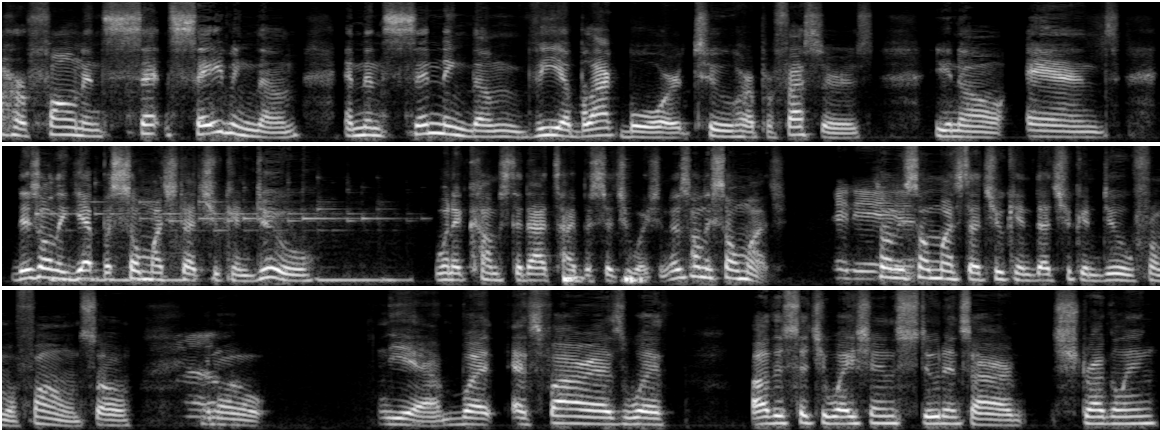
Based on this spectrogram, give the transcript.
her phone and set, saving them and then sending them via Blackboard to her professors, you know, and there's only yet but so much that you can do when it comes to that type of situation. There's only so much. It is. There's only so much that you can that you can do from a phone. So, um, you know, yeah, but as far as with other situations, students are struggling.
